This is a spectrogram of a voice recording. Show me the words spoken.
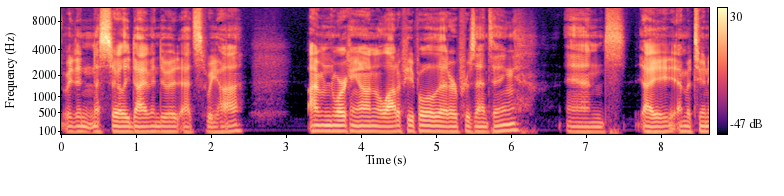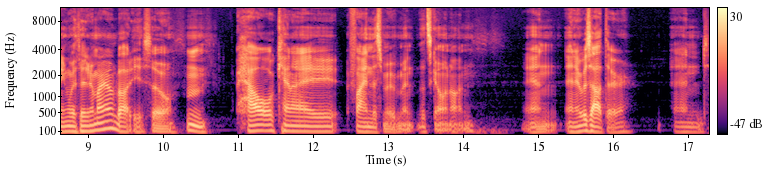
we didn't necessarily dive into it at SWIHA. I'm working on a lot of people that are presenting, and I am attuning with it in my own body. So, hmm, how can I find this movement that's going on? And and it was out there, and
